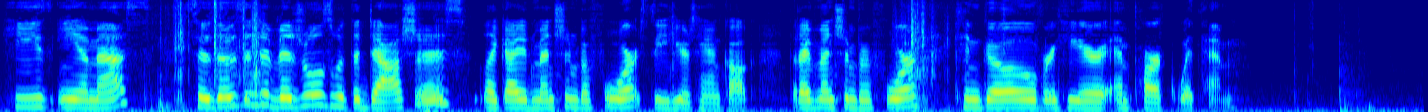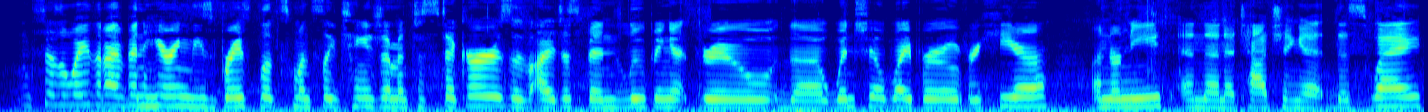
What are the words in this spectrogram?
He's EMS. So those individuals with the dashes, like I had mentioned before, see here's Hancock, that I've mentioned before, can go over here and park with him. So the way that I've been hearing these bracelets once they change them into stickers is I just been looping it through the windshield wiper over here underneath and then attaching it this way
